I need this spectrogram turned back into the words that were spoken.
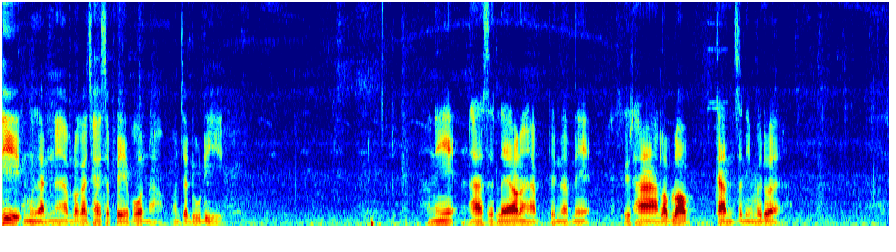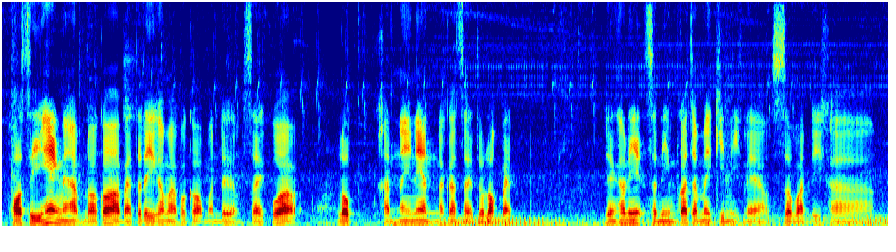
ที่เหมือนนะครับ แล้วก็ใช้สเปรย์พ่นเอามันจะดูดีอันนี้ทาเสร็จแล้วนะครับ เป็นแบบนี้คือทารอบๆกันสนิมไว้ด้วย พอสีแห้งนะครับ เราก็แบตเตอรี่เข้ามาประกอบเหมือนเดิม ใส่ขั้วลบขันให้แน่น แล้วก็ใส่ตัวล็อกแบตเพียงเท่านี้สนิมก็จะไม่กินอีกแล้ว สวัสดีครับ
